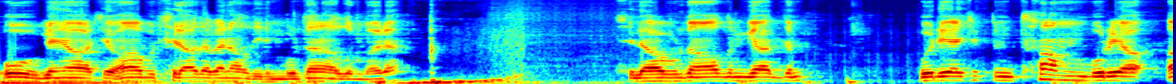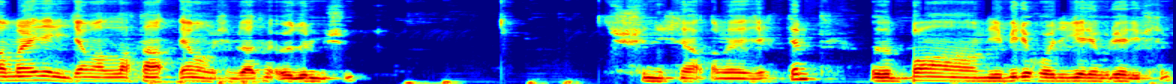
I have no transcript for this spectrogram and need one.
Oo gene çekim. Ama bu silahı da ben aldıydım. Buradan aldım böyle. Silahı buradan aldım geldim. Buraya çıktım. Tam buraya atlamaya deneyeceğim. Allah'tan atlayamamışım zaten. Ölürmüşüm. Şunun üstüne atlamaya deneyecektim. Bam diye biri koydu geri buraya düştüm.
